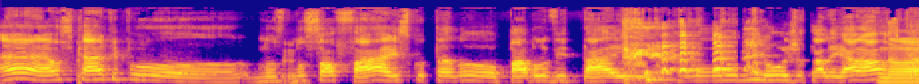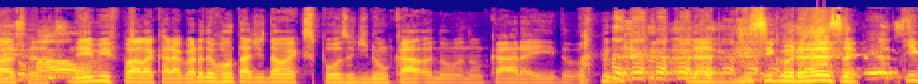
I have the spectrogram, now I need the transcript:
É, é uns caras, tipo, no, no, sofá, escutando Pablo Vittar e no miojo, tá ligado? Ah, Nossa, nem me fala, cara. Agora deu vontade de dar um exposed num, ca... num, num cara aí do... de segurança que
